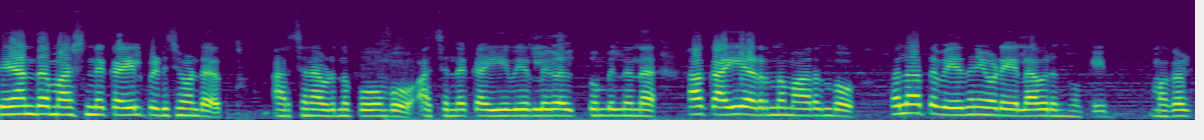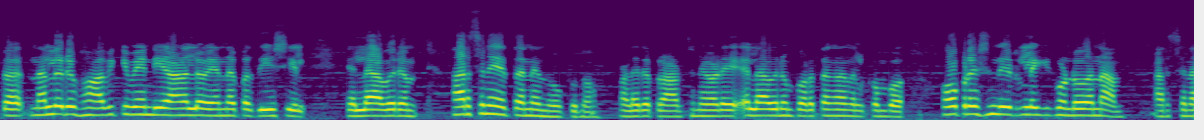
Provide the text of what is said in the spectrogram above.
ദയാനന്ദ മാഷിന്റെ കയ്യിൽ പിടിച്ചുകൊണ്ട് അർച്ചന അവിടുന്ന് പോകുമ്പോൾ അച്ഛന്റെ കൈ വിരലുകൾ തുമ്പിൽ നിന്ന് ആ കൈ അടർന്നു മാറുമ്പോൾ വല്ലാത്ത വേദനയോടെ എല്ലാവരും നോക്കി. മകൾക്ക് നല്ലൊരു ഭാവിക്ക് വേണ്ടിയാണല്ലോ എന്ന പ്രതീക്ഷയിൽ എല്ലാവരും അർച്ചനയെ തന്നെ നോക്കുന്നു. വളരെ പ്രാർത്ഥനയോടെ എല്ലാവരും പുറത്തങ്ങ് നിൽക്കുമ്പോൾ ഓപ്പറേഷൻ തിയേറ്ററിലേക്ക് കൊണ്ടുവന്ന അർച്ചന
